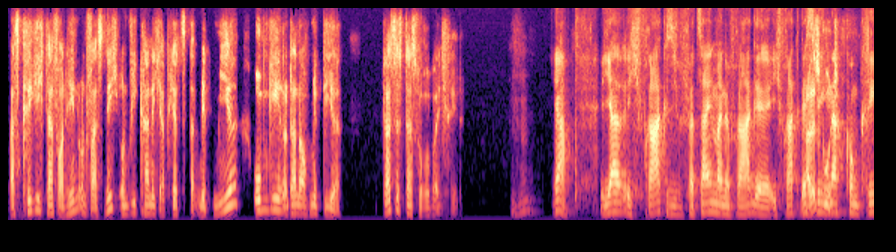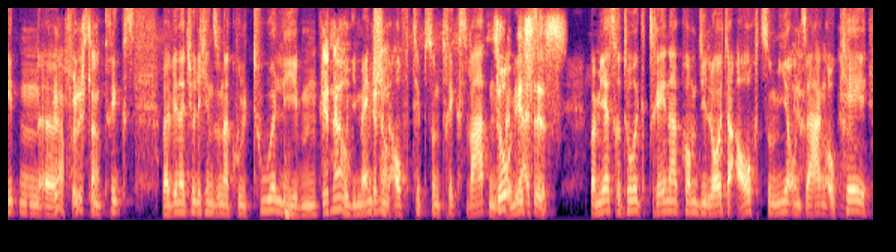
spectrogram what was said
was kriege ich davon hin und was nicht und wie kann ich ab jetzt mit mir umgehen und dann auch mit dir. Das ist das, worüber ich rede. Mhm. Ja, ja, ich frage, Sie verzeihen meine Frage, ich frage deswegen nach konkreten äh, ja, Tipps und Tricks, weil wir natürlich in so einer Kultur leben, genau, wo die Menschen genau. auf Tipps und Tricks warten. So ist es bei mir als Rhetoriktrainer kommen die Leute auch zu mir ja, und sagen, okay, ja,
